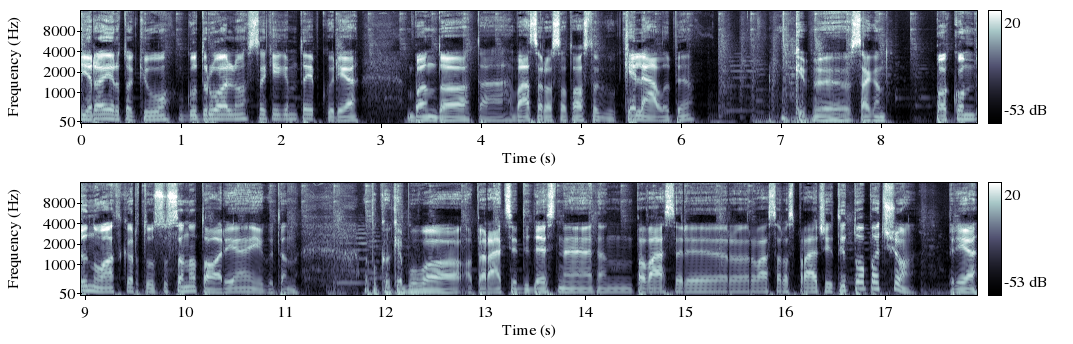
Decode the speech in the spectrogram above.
yra ir tokių gudruolių, sakykime taip, kurie bando tą vasaros atostogų kelialapį kaip e, sakant, pakombinuot kartu su sanatorija, jeigu ten kokia buvo operacija didesnė ten pavasarį ir, ir vasaros pradžiai, tai tuo pačiu prie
